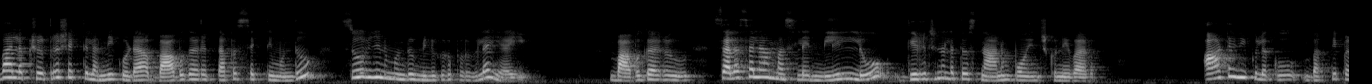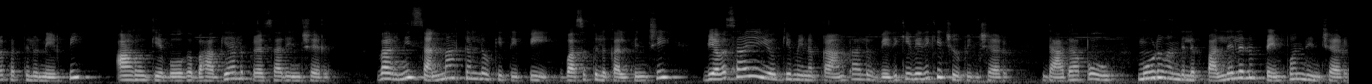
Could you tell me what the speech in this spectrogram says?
వాళ్ళ క్షుద్రశక్తులన్నీ కూడా బాబుగారి తపశ్శక్తి ముందు సూర్యుని ముందు మినుగురు పురుగులయ్యాయి. బాబుగారు సలసలా మసలే నీళ్ళు గిరిజనులతో స్నానం పోయించుకునేవారు. ఆటవికులకు భక్తి ప్రపత్తులు నేర్పి ఆరోగ్య భోగ భాగ్యాలు ప్రసాదించారు. వారిని సన్మార్గంలోకి తిప్పి వసతులు కల్పించి వ్యవసాయ యోగ్యమైన ప్రాంతాలు వెదికి వెదికి చూపించారు. దాదాపు మూడు వందల పల్లెలను పెంపొందించారు.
